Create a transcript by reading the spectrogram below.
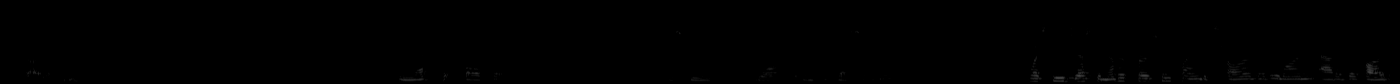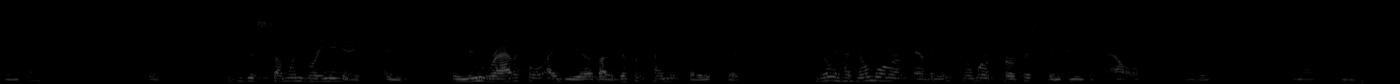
a charlatan? And that's what Paul faced as he walked into Thessalonica. Was he just another person trying to charm everyone out of their hard earned money? Was he just someone bringing a, a a new radical idea about a different kind of faith that really had no more evidence, no more purpose than anything else? You know, just someone else trying to make a buck.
